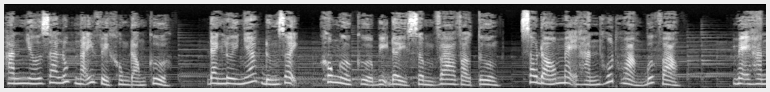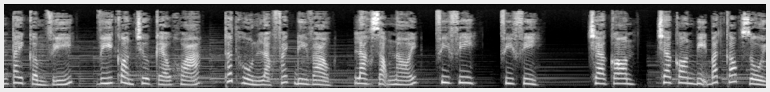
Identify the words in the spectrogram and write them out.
hắn nhớ ra lúc nãy về không đóng cửa. Đành lười nhác đứng dậy, không ngờ cửa bị đẩy sầm va vào tường, sau đó mẹ hắn hốt hoảng bước vào. Mẹ hắn tay cầm ví, ví còn chưa kéo khóa, thất hồn lạc phách đi vào, lạc giọng nói, Phi Phi, Phi Phi. Cha con, cha con bị bắt cóc rồi.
